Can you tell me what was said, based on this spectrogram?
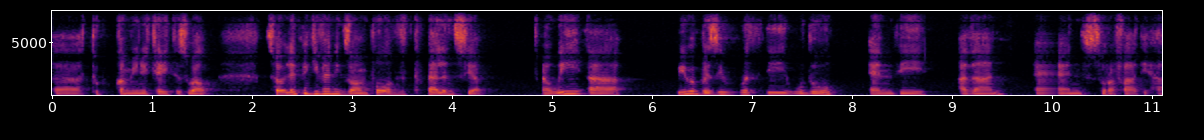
uh, to communicate as well. So let me give an example of the talents here. Uh, we uh, we were busy with the wudu and the adhan and Surah Fatiha.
